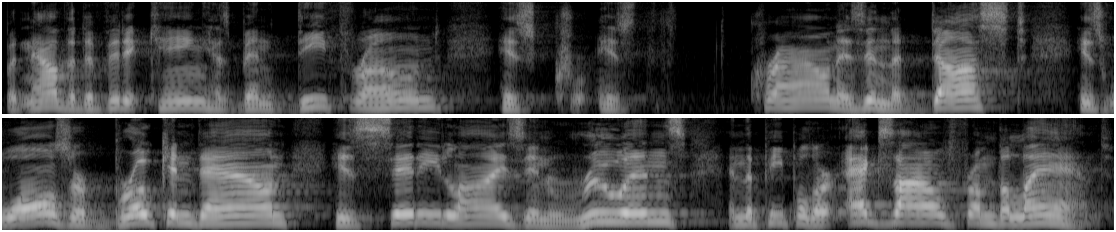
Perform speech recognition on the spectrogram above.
But now the Davidic king has been dethroned, his, his crown is in the dust, his walls are broken down, his city lies in ruins, and the people are exiled from the land.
